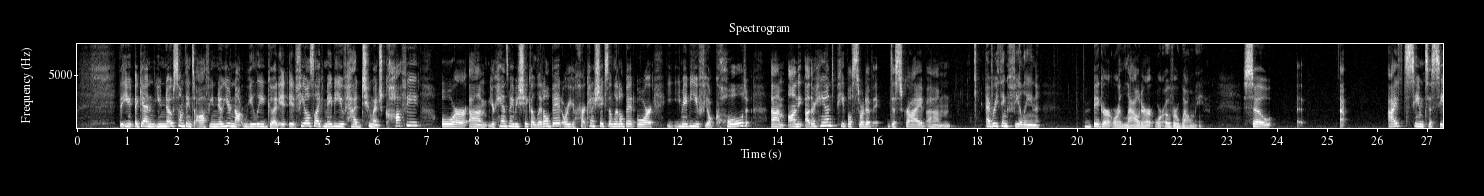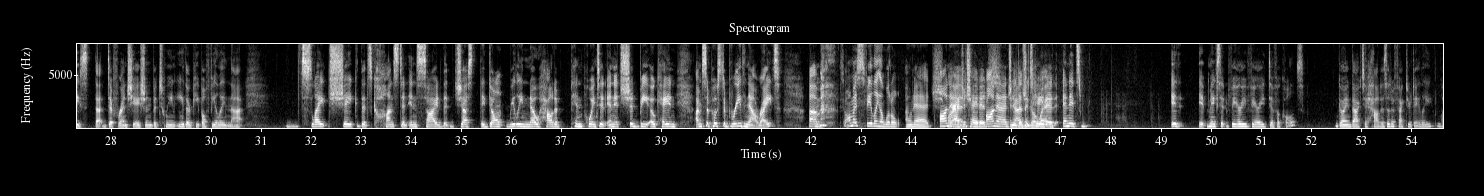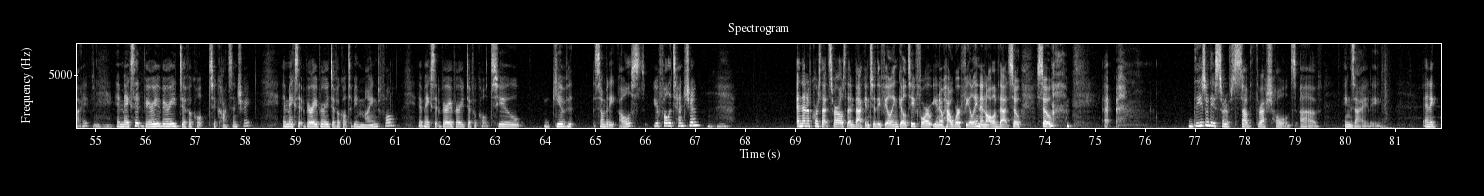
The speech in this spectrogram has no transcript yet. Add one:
that you again you know something's off you know you're not really good. It, it feels like maybe you've had too much coffee or um, your hands maybe shake a little bit or your heart kind of shakes a little bit or y- maybe you feel cold. Um, on the other hand people sort of describe um, everything feeling bigger or louder or overwhelming. So I seem to see that differentiation between either people feeling that slight shake that's constant inside that just they don't really know how to pinpoint it and it should be okay and I'm supposed to breathe now, right? Um, So almost feeling a little on edge on or edge, agitated. on edge, and it doesn't go away. agitated, and it's it it makes it very very difficult. Going back to how does it affect your daily life? Mm-hmm. It makes it very very difficult to concentrate. It makes it very very difficult to be mindful. It makes it very very difficult to give somebody else your full attention and then of course that spirals then back into the feeling guilty for you know how we're feeling and all of that so so uh, these are these sort of sub thresholds of anxiety and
